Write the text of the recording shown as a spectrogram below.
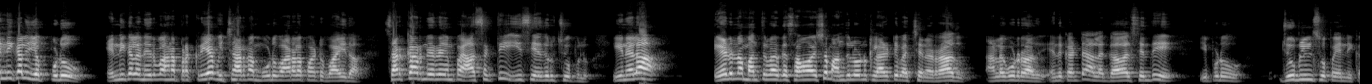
ఎన్నికలు ఎప్పుడు? ఎన్నికల నిర్వహణ ప్రక్రియ విచారణ మూడు వారాల పాటు వాయిదా. సర్కార్ నిర్ణయంపై ఆసక్తి ఈసీ ఎదురుచూపులు. ఈ నెల ఏడున మంత్రివర్గ సమావేశం అందులోనూ క్లారిటీ వచ్చేనా? రాదు. అందులో కూడా రాదు. ఎందుకంటే వాళ్ళకి కావాల్సింది ఇప్పుడు జూబ్లీన్స్ ఉప ఎన్నిక.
